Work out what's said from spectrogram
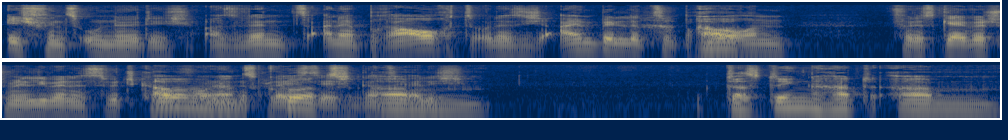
Ich finde es unnötig. Also wenn es einer braucht oder sich einbildet zu brauchen, für das Geld würde ich mir lieber eine Switch Aber kaufen oder eine ganz kurz, Playstation, ganz ähm, ehrlich. Das Ding hat ähm,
